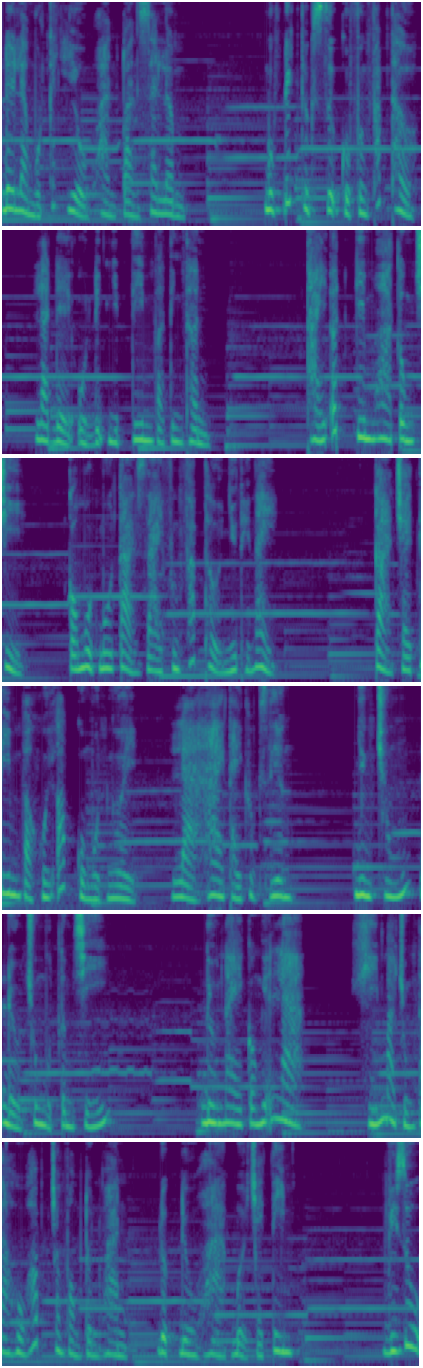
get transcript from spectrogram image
Đây là một cách hiểu hoàn toàn sai lầm. Mục đích thực sự của phương pháp thở là để ổn định nhịp tim và tinh thần. Thái ất kim hoa tông chỉ có một mô tả dài phương pháp thở như thế này. Cả trái tim và khối óc của một người là hai thái cực riêng, nhưng chúng đều chung một tâm trí. Điều này có nghĩa là khí mà chúng ta hô hấp trong vòng tuần hoàn được điều hòa bởi trái tim. Ví dụ,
